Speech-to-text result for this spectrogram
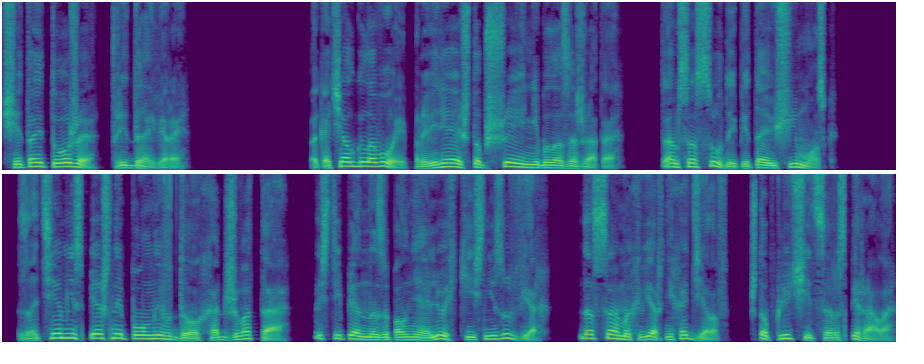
считай тоже фридайверы. Покачал головой, проверяя, чтоб шея не была зажата. Там сосуды, питающие мозг. Затем неспешный полный вдох от живота, постепенно заполняя легкие снизу вверх, до самых верхних отделов, чтоб ключица распирала.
